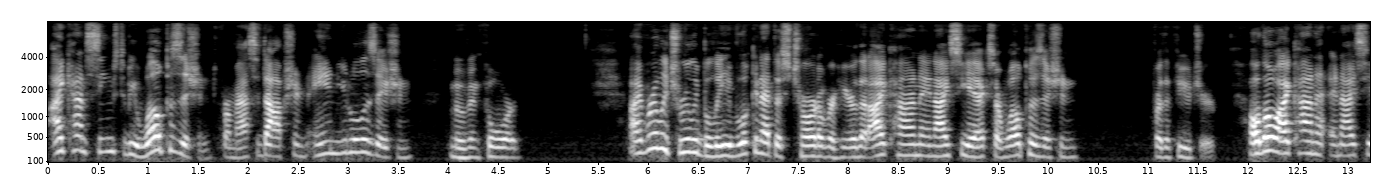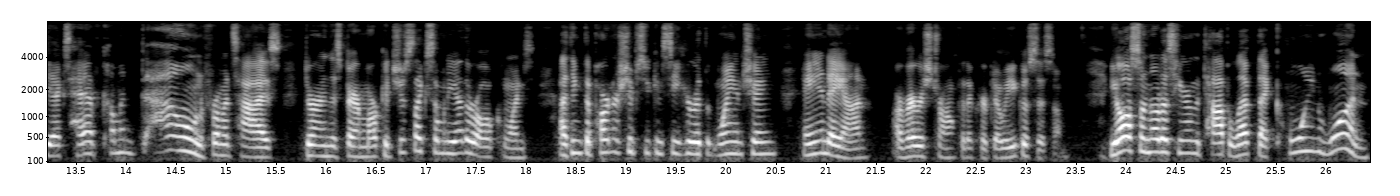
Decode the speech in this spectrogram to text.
ICON seems to be well positioned for mass adoption and utilization moving forward. I really truly believe, looking at this chart over here, that ICON and ICX are well positioned for the future. Although ICON and ICX have come down from its highs during this bear market, just like so many other altcoins, I think the partnerships you can see here with Wanchain and Aion are very strong for the crypto ecosystem. You also notice here in the top left that Coin One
